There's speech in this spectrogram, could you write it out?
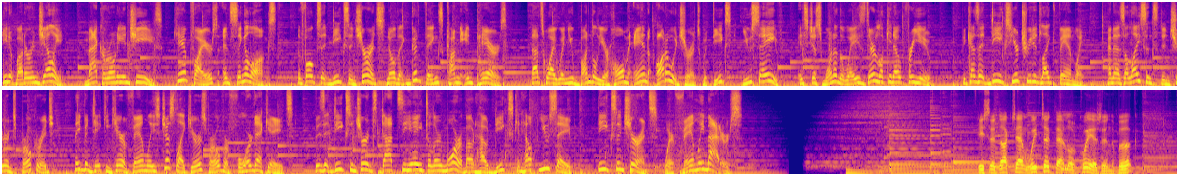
peanut butter and jelly, macaroni and cheese, campfires, and sing alongs. The folks at Deeks Insurance know that good things come in pairs. That's why when you bundle your home and auto insurance with Deeks, you save. It's just one of the ways they're looking out for you. Because at Deeks, you're treated like family. And as a licensed insurance brokerage, they've been taking care of families just like yours for over four decades. Visit deeksinsurance.ca to learn more about how Deeks can help you save. Deeks Insurance, where family matters. He said, Dr. Chapman, we took that little quiz in the book,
